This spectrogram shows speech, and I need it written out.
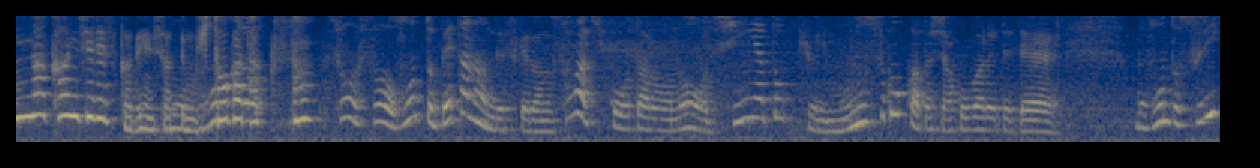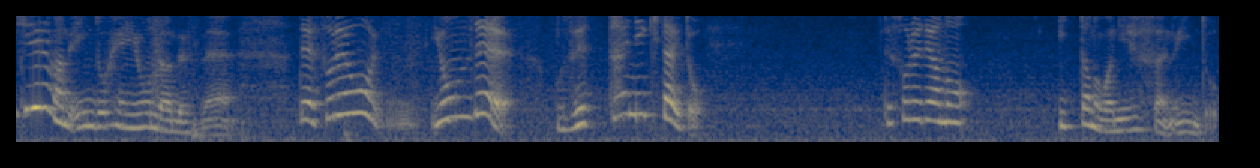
んな感じですか電車って？もう人がたくさん？そうそう本当ベタなんですけどあの沢木耕太郎の深夜特急にものすごく私憧れててもう本当擦り切れるまでインド編読んだんですね。でそれを読んでもう絶対に行きたいとでそれであの行ったのが20歳のインド。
